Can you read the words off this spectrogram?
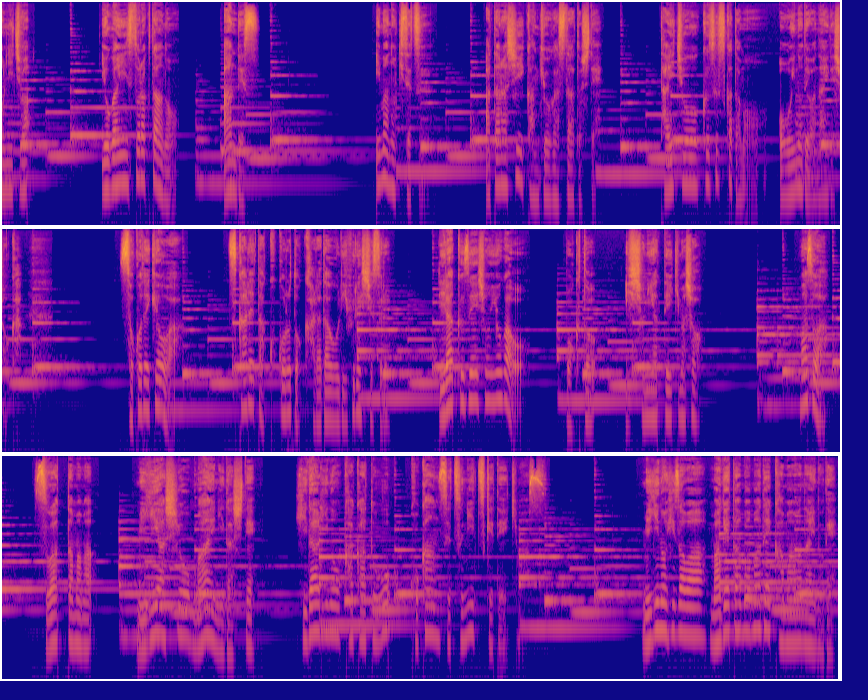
こんにちは。ヨガインストラクターのアンです。今の季節、新しい環境がスタートして、体調を崩す方も多いのではないでしょうか。そこで今日は、疲れた心と体をリフレッシュするリラクゼーションヨガを僕と一緒にやっていきましょう。まずは、座ったまま右足を前に出して左のかかとを股関節につけていきます。右の膝は曲げたままで構わないので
